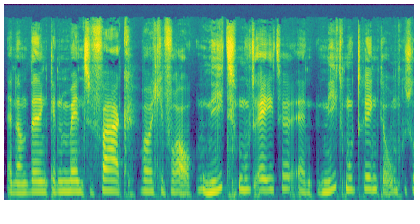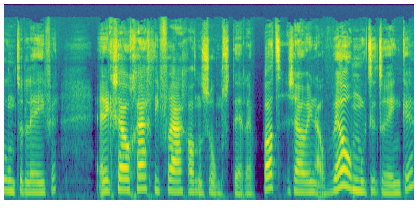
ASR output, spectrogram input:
En dan denken de mensen vaak wat je vooral niet moet eten en niet moet drinken om gezond te leven. En ik zou graag die vraag andersom stellen. Wat zou je nou wel moeten drinken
